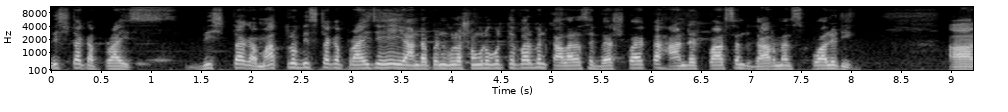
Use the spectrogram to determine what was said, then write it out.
বিশ টাকা প্রাইস বিশ টাকা, মাত্র বিশ টাকা প্রাইজে এই আন্ডার প্যান্টগুলো সংগ্রহ করতে পারবেন। কালার আছে বেশ কয়েকটা হান্ড্রেড পার্সেন্ট গার্মেন্টস কোয়ালিটি আর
